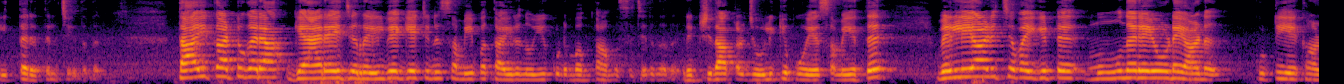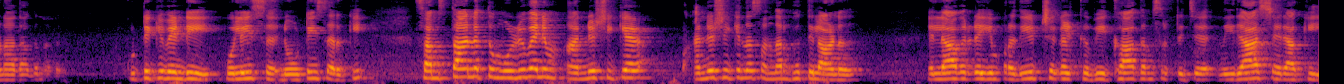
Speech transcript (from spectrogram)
ഇത്തരത്തിൽ ചെയ്തത്. തായിക്കാട്ടുകര ഗ്യാരേജ് റെയിൽവേ ഗേറ്റിന് സമീപത്തായിരുന്നു ഈ കുടുംബം താമസിച്ചിരുന്നത്. രക്ഷിതാക്കൾ ജോലിക്ക് പോയ സമയത്ത് വെള്ളിയാഴ്ച വൈകിട്ട് മൂന്നരയോടെയാണ് കുട്ടിയെ കാണാതാകുന്നത്. കുട്ടിക്ക് വേണ്ടി പോലീസ് നോട്ടീസ് ഇറക്കി. സംസ്ഥാനത്ത് മുഴുവനും അന്വേഷിക്ക അന്വേഷിക്കുന്ന സന്ദർഭത്തിലാണ് എല്ലാവരുടെയും പ്രതീക്ഷകൾക്ക് വിഘാതം സൃഷ്ടിച്ച് നിരാശരാക്കി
